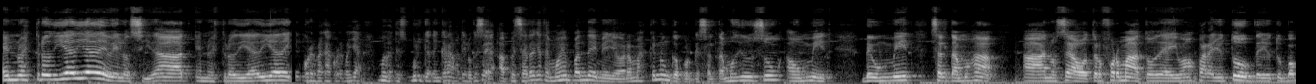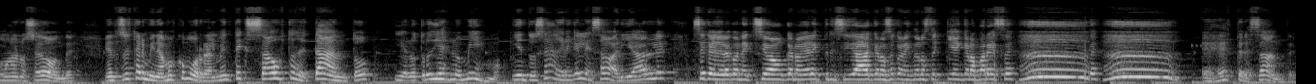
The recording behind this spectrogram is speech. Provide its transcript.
En nuestro día a día de velocidad, en nuestro día a día de corre para acá, corre para allá, muévete, búscate, encarámate, lo que sea, a pesar de que estamos en pandemia y ahora más que nunca, porque saltamos de un Zoom a un Meet, de un Meet saltamos a, a no sé, a otro formato, de ahí vamos para YouTube, de YouTube vamos a no sé dónde, entonces terminamos como realmente exhaustos de tanto y el otro día es lo mismo. Y entonces agréguenle esa variable, se cayó la conexión, que no hay electricidad, que no se conecta no sé quién, que no aparece. Es estresante.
